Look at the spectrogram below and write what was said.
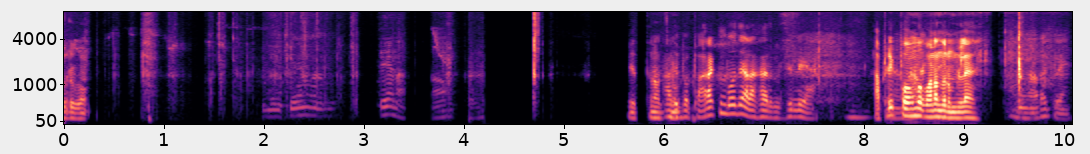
உருவம். எத்தனை அது இப்போ பறக்கும் போதே அழகா இருந்துச்சு இல்லையா? அப்படி போகும்போது பறந்துடும்ல நான் நடக்கிறேன்.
